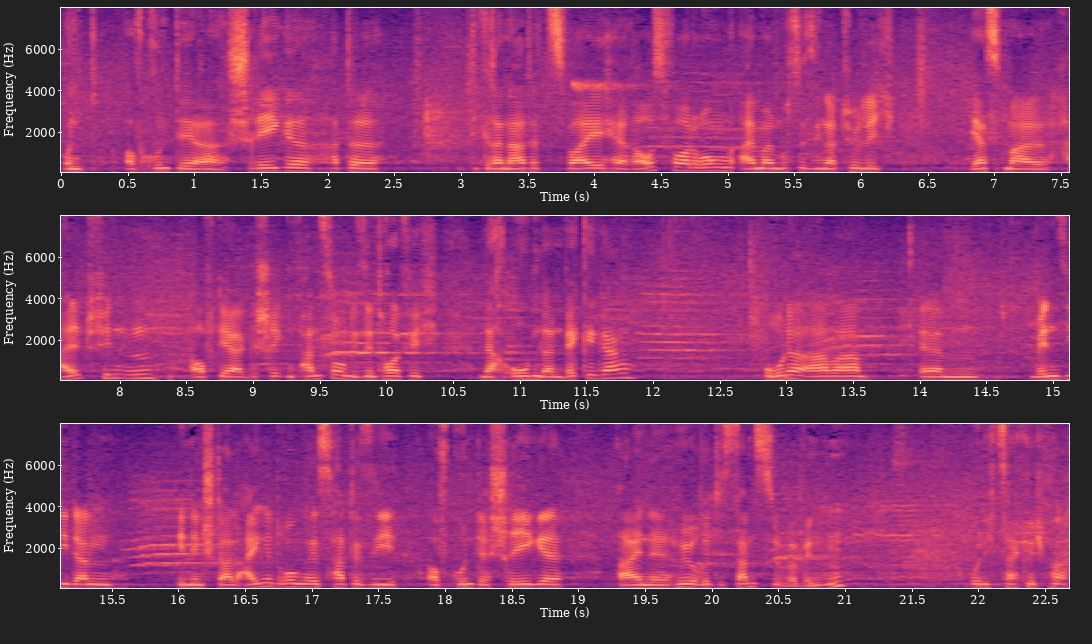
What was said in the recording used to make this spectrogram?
Und aufgrund der Schräge hatte die Granate zwei Herausforderungen. Einmal musste sie natürlich erstmal Halt finden auf der geschrägten Panzerung. Die sind häufig nach oben dann weggegangen. Oder aber, ähm, wenn sie dann in den Stahl eingedrungen ist, hatte sie aufgrund der Schräge eine höhere Distanz zu überwinden. Und ich zeige euch mal,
